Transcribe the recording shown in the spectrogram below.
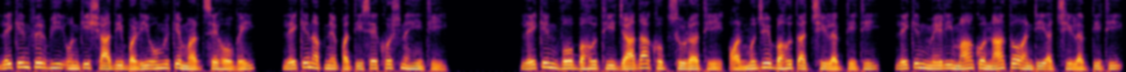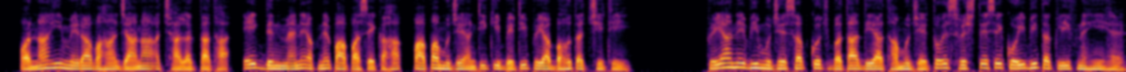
लेकिन फिर भी उनकी शादी बड़ी उम्र के मर्द से हो गई, लेकिन अपने पति से खुश नहीं थी। लेकिन वो बहुत ही ज़्यादा खूबसूरत थी और मुझे बहुत अच्छी लगती थी, लेकिन मेरी माँ को ना तो आंटी अच्छी लगती थी और ना ही मेरा वहाँ जाना अच्छा लगता था। एक दिन मैंने अपने पापा से कहा, पापा, मुझे आंटी की बेटी प्रिया बहुत अच्छी थी। प्रिया ने भी मुझे सब कुछ बता दिया था, मुझे तो इस रिश्ते से कोई भी तकलीफ़ नहीं है।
